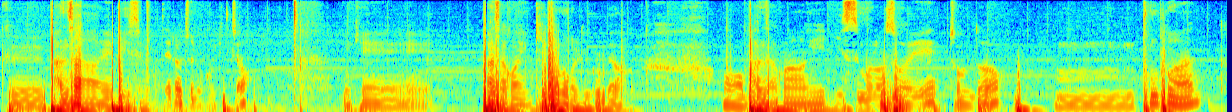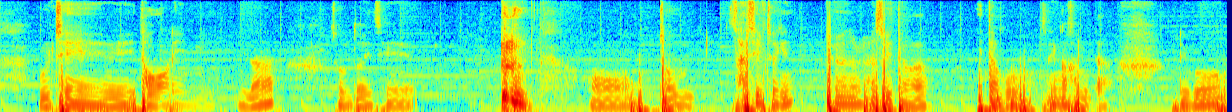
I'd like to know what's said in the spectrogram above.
그 반사의 빛을 때려주는 거겠죠. 이게 반사광의 기본 원리고요. 어 반사광이 있음으로써의 좀더 음, 풍부한 물체의 덩어림이나 좀 더 이제 어, 좀 사실적인 표현을 할 수 있다 있다고 생각합니다. 그리고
